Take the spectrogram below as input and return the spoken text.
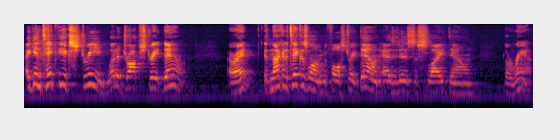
Again, take the extreme, let it drop straight down. All right? It's not going to take as long to fall straight down as it is to slide down the ramp.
